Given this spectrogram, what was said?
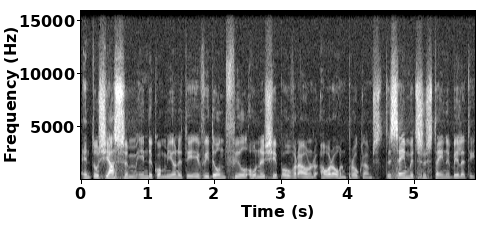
enthusiasm in the community if we don't feel ownership over our, our own programs? The same with sustainability.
